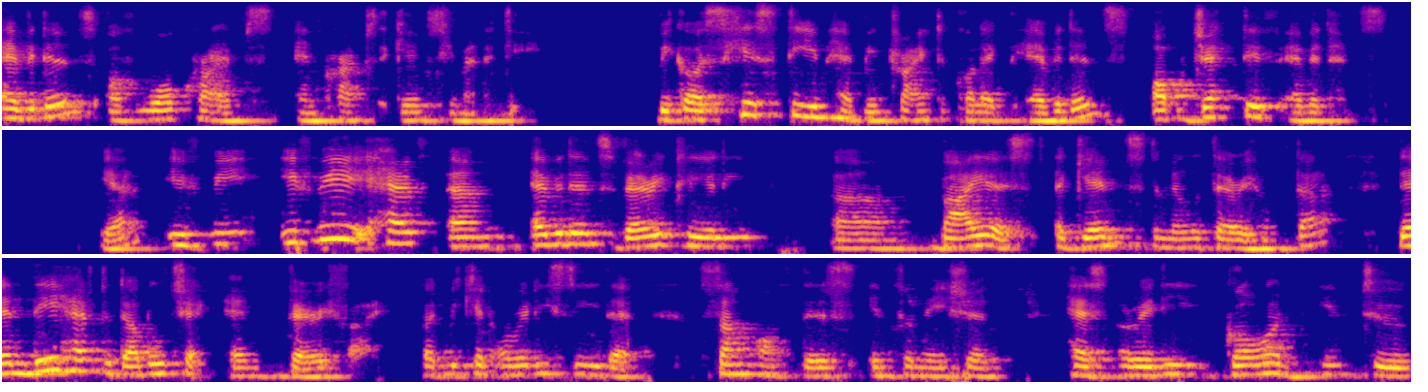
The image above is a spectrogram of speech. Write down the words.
evidence of war crimes and crimes against humanity because his team had been trying to collect the evidence objective evidence. Yeah if we if we have um, evidence very clearly um, biased against the military junta then they have to double check and verify. But we can already see that some of this information has already gone into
